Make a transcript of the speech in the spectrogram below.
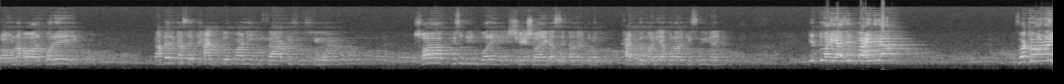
রওনা হওয়ার পরে তাদের কাছে খাদ্য, পানি, যা কিছু ছিল সব কিছুদিন পরে শেষ হয়ে গেছে, তাদের কোনো খাদ্য পানি এখন আর কিছুই নাই। কিন্তু ওই বাহিনীরা যখন ওই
